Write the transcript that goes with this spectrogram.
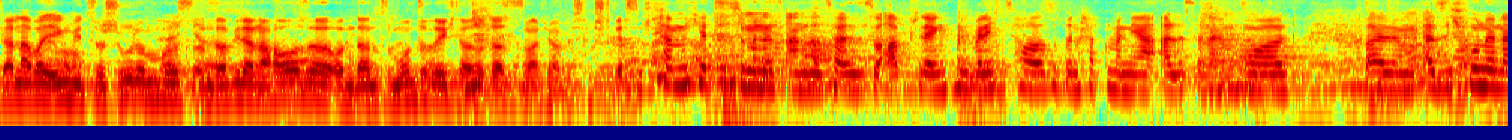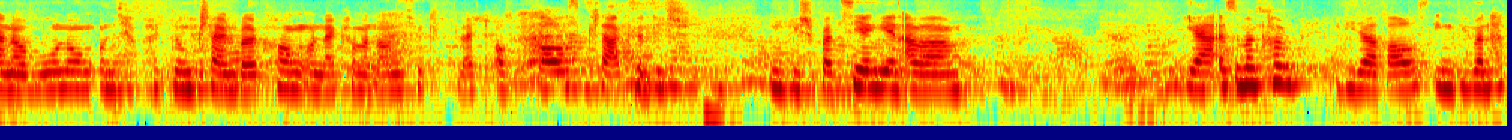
dann aber irgendwie zur Schule muss und dann wieder nach Hause und dann zum Unterricht. Also das ist manchmal ein bisschen stressig. Ich kann mich jetzt zumindest ansatzweise so ablenken. Wenn ich zu Hause bin, hat man ja alles an einem Ort Vor allem, also ich wohne in einer Wohnung und ich habe halt nur einen kleinen Balkon und da kann man auch nicht wirklich vielleicht oft raus. Klar könnte ich irgendwie spazieren gehen, aber ja, also man kommt wieder raus, irgendwie man hat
